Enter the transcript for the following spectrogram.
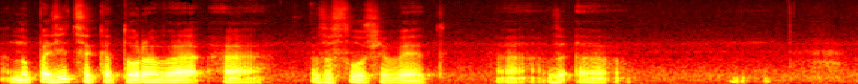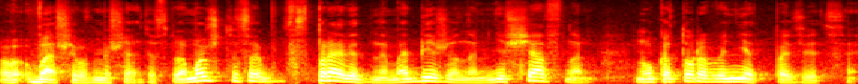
но позиция которого заслуживает вашего вмешательства. Можете с праведным, обиженным, несчастным, но у которого нет позиции.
